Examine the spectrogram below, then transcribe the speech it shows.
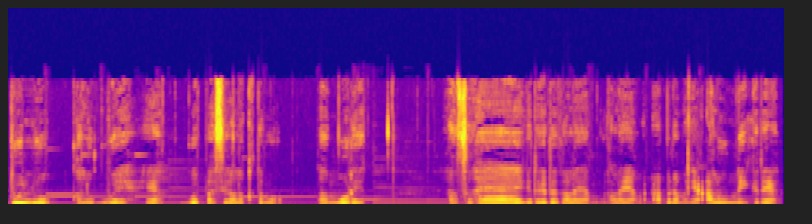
Dulu kalau gue ya gue pasti kalau ketemu murid langsung hey gitu gitu kalau yang kalau yang apa namanya alumni gitu ya.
